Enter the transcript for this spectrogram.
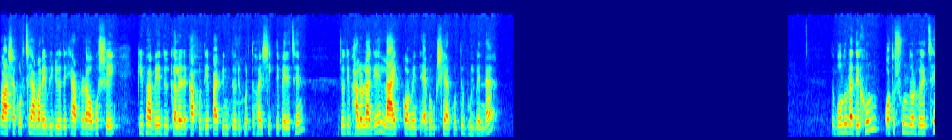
তো আশা করছি আমার এই ভিডিও দেখে আপনারা অবশ্যই কীভাবে দুই কালারের কাপড় দিয়ে পাইপিং তৈরি করতে হয় শিখতে পেরেছেন। যদি ভালো লাগে লাইক কমেন্ট এবং শেয়ার করতে ভুলবেন না। তো বন্ধুরা দেখুন কত সুন্দর হয়েছে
